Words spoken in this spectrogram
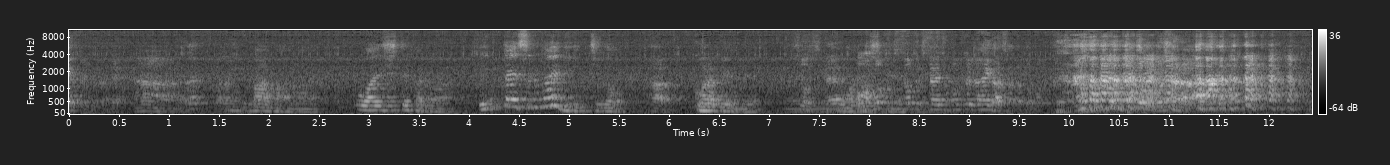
いというかね。あえまあまあまあお会いしてからは引退する前に一度はい。後楽園でそうですね。おあ、会いしてその時最初本当にライガーさんだと思って。でもそしたら、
